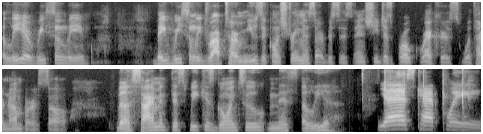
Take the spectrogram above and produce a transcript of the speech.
Aaliyah recently, they recently dropped her music on streaming services and she just broke records with her numbers. So the assignment this week is going to Miss Aaliyah. Yes, Cap Queen.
